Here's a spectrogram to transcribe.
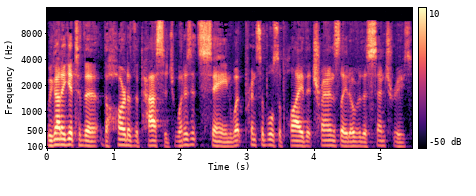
we got to get to the, the heart of the passage. What is it saying? What principles apply that translate over the centuries?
